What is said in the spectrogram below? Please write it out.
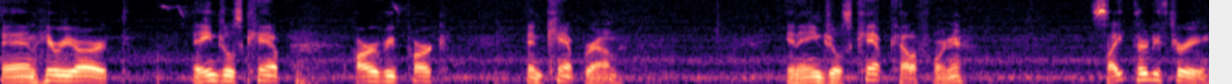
And here we are at Angels Camp RV Park and Campground in Angels Camp, California. Site 33.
